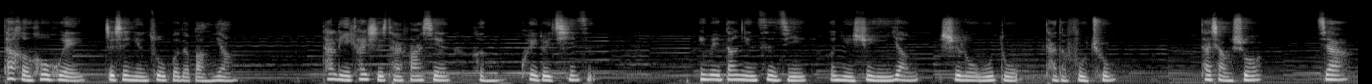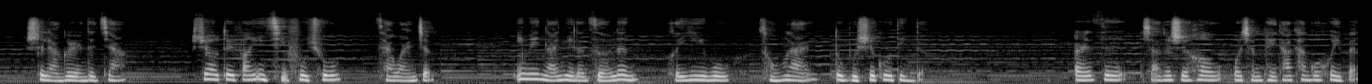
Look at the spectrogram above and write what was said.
他很后悔这些年做过的榜样。他离开时才发现很愧对妻子，因为当年自己和女婿一样视若无睹他的付出。他想说，家是两个人的家，需要对方一起付出才完整。因为男女的责任和义务。从来都不是固定的。儿子小的时候，我曾陪他看过绘本，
